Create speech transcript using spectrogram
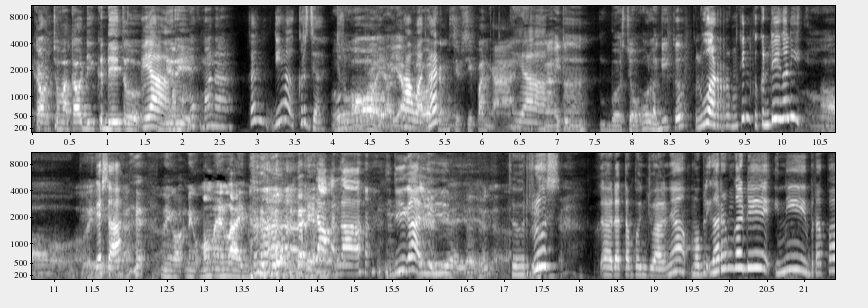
Kau cuma kau di kedai itu Iya. sendiri. Mau ke mana? Kan dia kerja. Oh, Oh, iya iya. Perawat, kan? sip-sipan kan. Iya. Nah, itu bos cowokmu lagi ke Keluar mungkin ke kedai kali. Oh, Oke. iya. Biasa. nengok nengok mama yang lain. Janganlah. Sedih kali. Iya iya iya. Terus eh, datang penjualnya mau beli garam gak deh? Ini berapa?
